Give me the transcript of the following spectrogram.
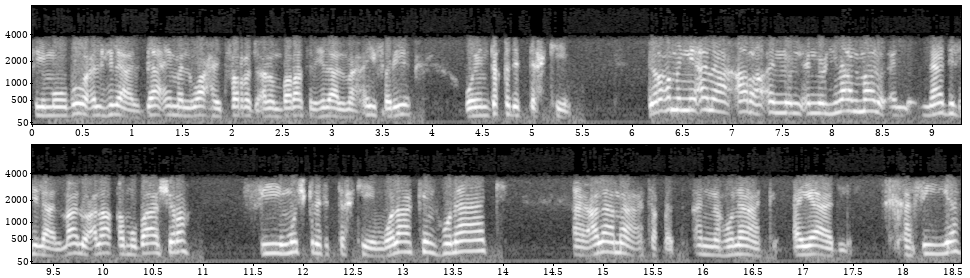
في موضوع الهلال. دائما الواحد يتفرج على مباراة الهلال مع أي فريق وينتقد التحكيم. برغم إني أنا أرى إنه إنه الهلال ما له نادي الهلال ما له علاقة مباشرة في مشكلة التحكيم ولكن هناك على ما أعتقد أن هناك أيادي خفية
